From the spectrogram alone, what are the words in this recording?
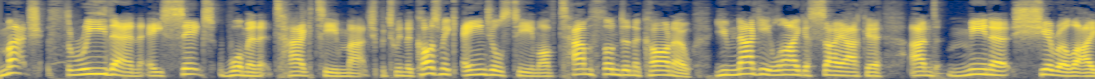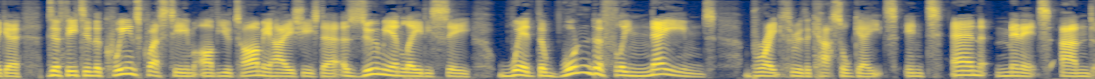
Match three, then, a six woman tag team match between the Cosmic Angels team of Tam Thunder Nakano, Unagi Liger Sayaka, and Mina Shira Liger, defeating the Queen's Quest team of Utami Hayashishita, Azumi, and Lady C, with the wonderfully named break through the castle gates in 10 minutes and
